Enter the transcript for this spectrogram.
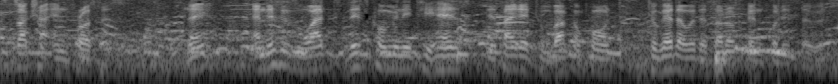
structure and process. Right? And this is what this community has decided to embark upon together with the South African Police Service.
